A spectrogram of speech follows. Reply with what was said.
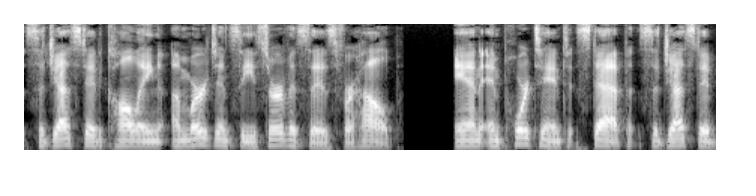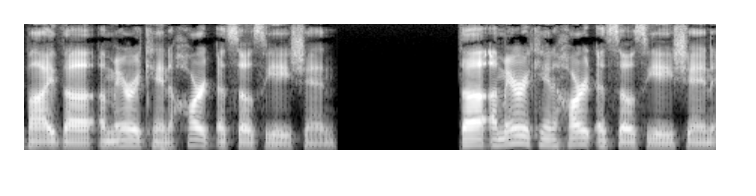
suggested calling emergency services for help, an important step suggested by the American Heart Association. The American Heart Association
